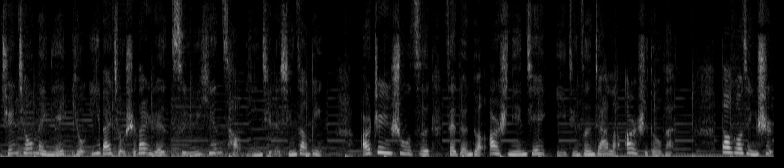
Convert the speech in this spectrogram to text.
全球每年有一百九十万人死于烟草引起的心脏病，而这一数字在短短二十年间已经增加了二十多万。报告警示，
